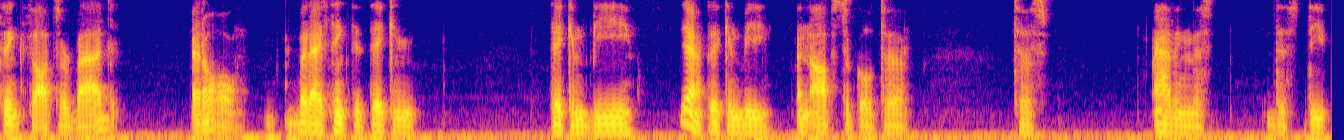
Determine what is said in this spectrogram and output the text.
think thoughts are bad at all but i think that they can they can be yeah they can be an obstacle to to having this this deep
